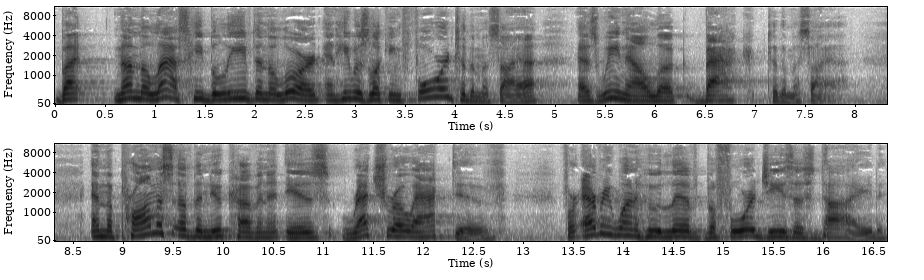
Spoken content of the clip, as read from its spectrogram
But nonetheless, he believed in the Lord and he was looking forward to the Messiah as we now look back to the Messiah. And the promise of the new covenant is retroactive for everyone who lived before Jesus died.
